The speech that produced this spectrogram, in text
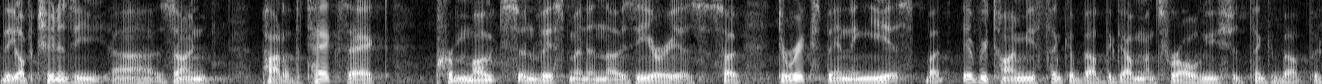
the opportunity uh, zone part of the tax act promotes investment in those areas. So direct spending, yes, but every time you think about the government's role, you should think about the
